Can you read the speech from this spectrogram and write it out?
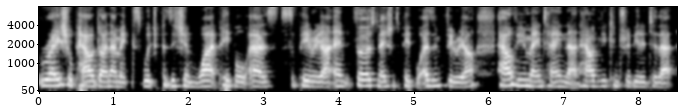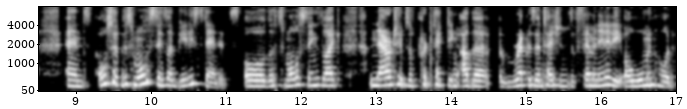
racial power dynamics which position white people as superior and First Nations people as inferior. How have you maintained that? How have you contributed to that? And also the smallest things like beauty standards or the smallest things like narratives of protecting other representations of femininity or womanhood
